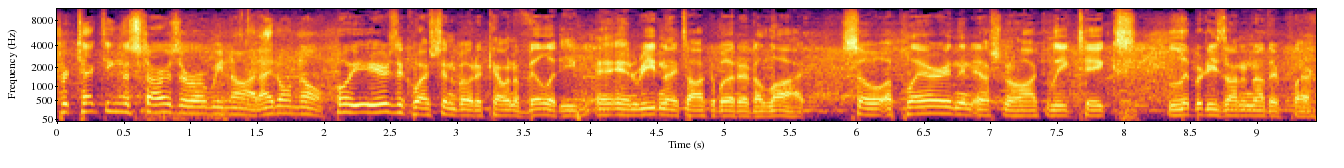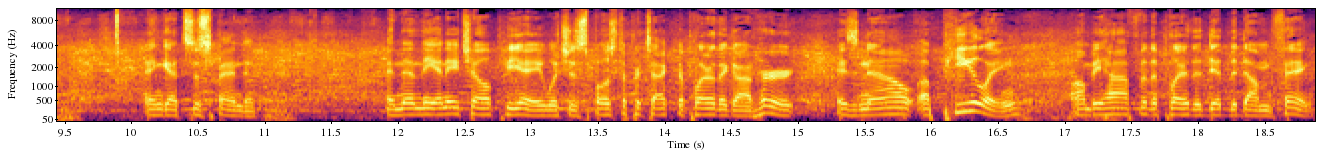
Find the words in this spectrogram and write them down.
protecting the stars or are we not? I don't know. Well, here's a question about accountability, and Reed and I talk about it a lot. So a player in the National Hockey League takes liberties on another player and gets suspended. And then the NHLPA, which is supposed to protect the player that got hurt, is now appealing on behalf of the player that did the dumb thing.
